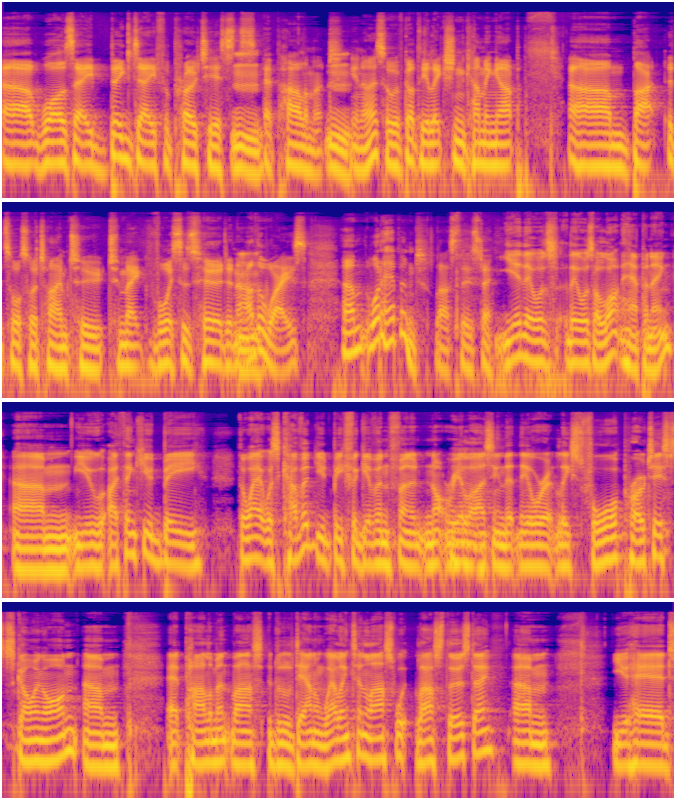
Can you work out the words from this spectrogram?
uh, was a big day for protests at Parliament. You know, so we've got the election coming up, um, but it's also a time to to make voices heard in other ways. Um, what happened last Thursday? Yeah, there was there was a lot happening. Um, you, I think you'd be the way it was covered. You'd be forgiven for not realizing that there were at least four protests going on um, at Parliament last down in Wellington last last Thursday. Um, you had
